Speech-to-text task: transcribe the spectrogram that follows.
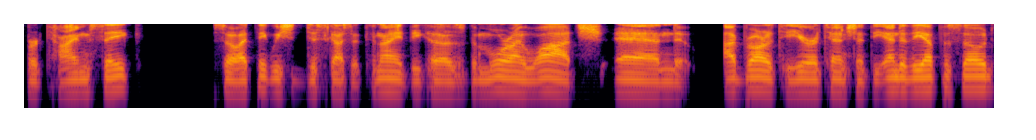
for time's sake. So I think we should discuss it tonight because the more I watch and I brought it to your attention at the end of the episode,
